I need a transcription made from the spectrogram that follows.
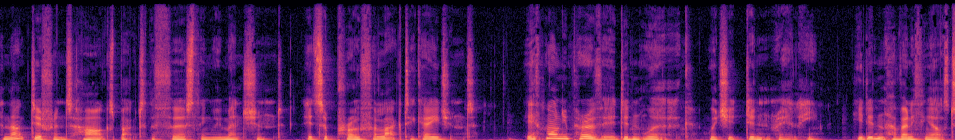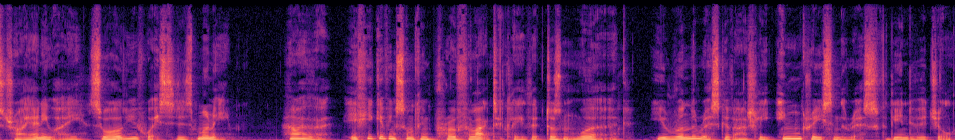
And that difference harks back to the first thing we mentioned. It's a prophylactic agent. If molnupiravir didn't work, which it didn't really, you didn't have anything else to try anyway, so all you've wasted is money. However, if you're giving something prophylactically that doesn't work, you run the risk of actually increasing the risk for the individual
